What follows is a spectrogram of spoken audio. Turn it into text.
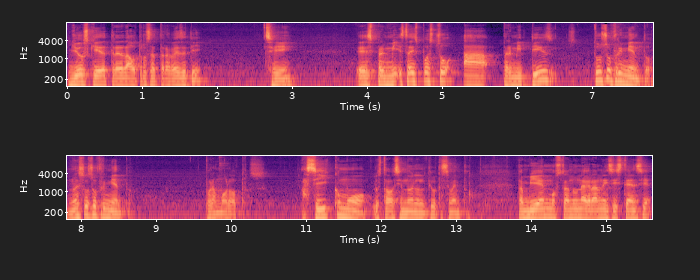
Dios quiere traer a otros a través de ti. Sí. está dispuesto a permitir tu sufrimiento, nuestro sufrimiento, por amor a otros. Así como lo estaba haciendo en el Antiguo Testamento. También mostrando una gran insistencia.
